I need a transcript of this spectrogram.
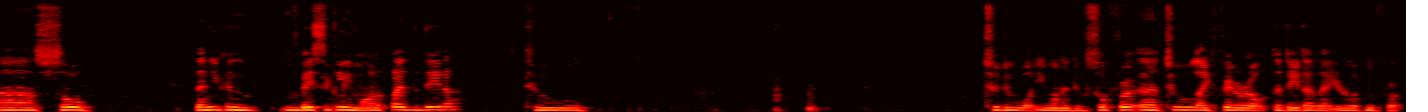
Uh, so then you can basically modify the data to to do what you want to do. So for uh, to like figure out the data that you're looking for.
